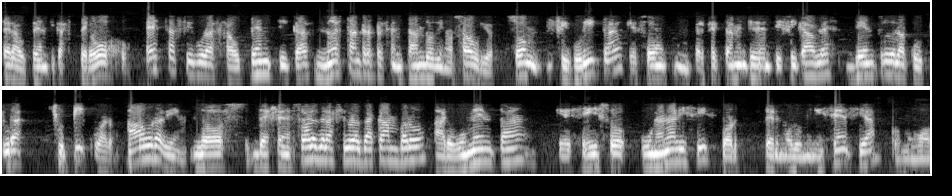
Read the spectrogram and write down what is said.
ser auténticas, pero ojo, estas figuras auténticas no están representando dinosaurios, son figuritas que son perfectamente identificables dentro de la cultura chupícuaro. Ahora bien, los defensores de las figuras de Acámbaro argumentan que se hizo un análisis por termoluminiscencia, como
